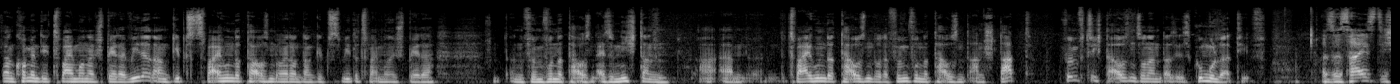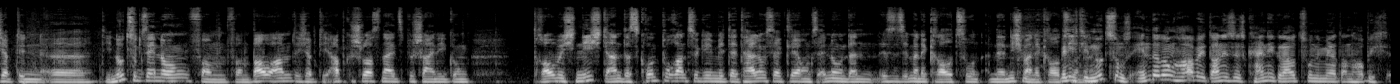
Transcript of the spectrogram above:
Dann kommen die zwei Monate später wieder, dann gibt es 200.000 Euro und dann gibt es wieder zwei Monate später dann 500.000. Also nicht dann äh, 200.000 oder 500.000 anstatt 50.000, sondern das ist kumulativ. Also das heißt, ich habe den äh, die Nutzungsänderung vom vom Bauamt, ich habe die Abgeschlossenheitsbescheinigung, traue mich nicht an das Grundbuch anzugehen mit der Teilungserklärungsänderung, dann ist es immer eine Grauzone, ne, nicht mal eine Grauzone. Wenn ich die Nutzungsänderung habe, dann ist es keine Grauzone mehr, dann habe ich äh,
